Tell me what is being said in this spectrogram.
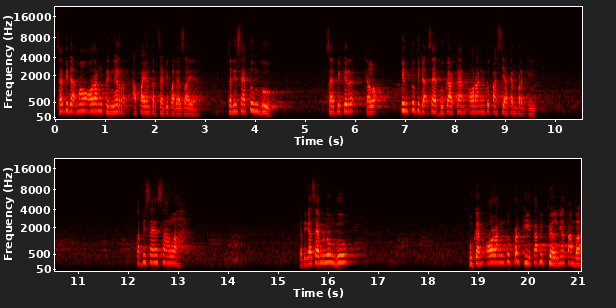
Saya tidak mau orang dengar apa yang terjadi pada saya. Jadi saya tunggu. Saya pikir kalau pintu tidak saya bukakan, orang itu pasti akan pergi. Tapi saya salah. Ketika saya menunggu, bukan orang itu pergi, tapi belnya tambah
